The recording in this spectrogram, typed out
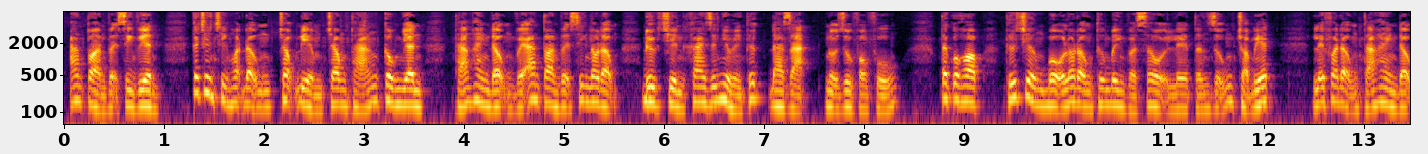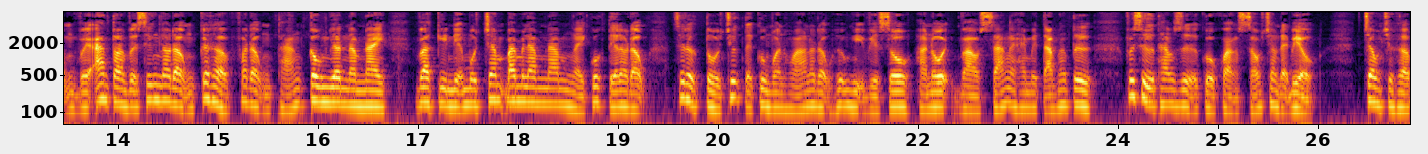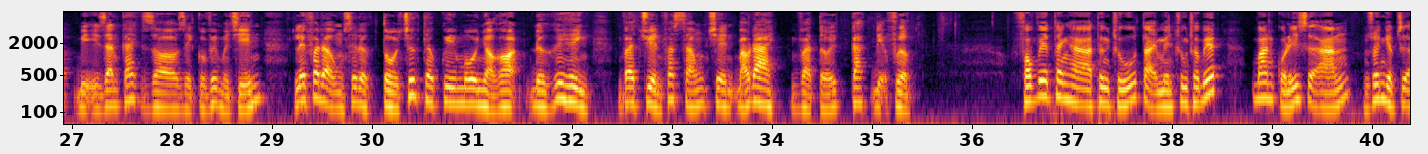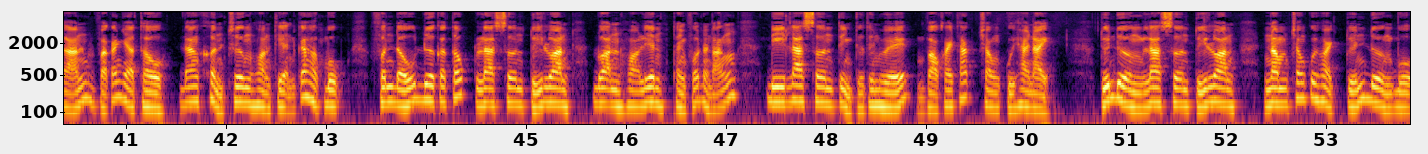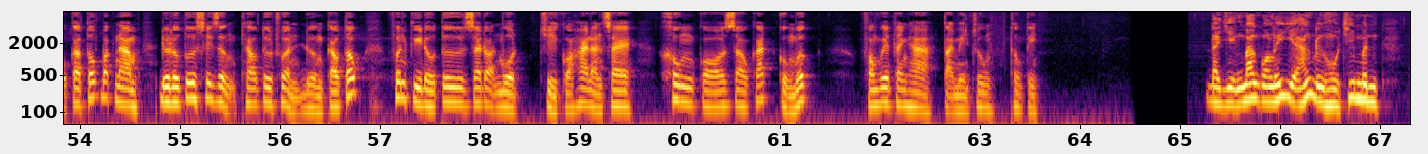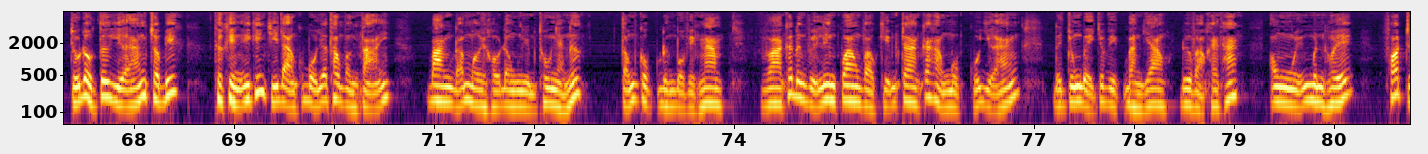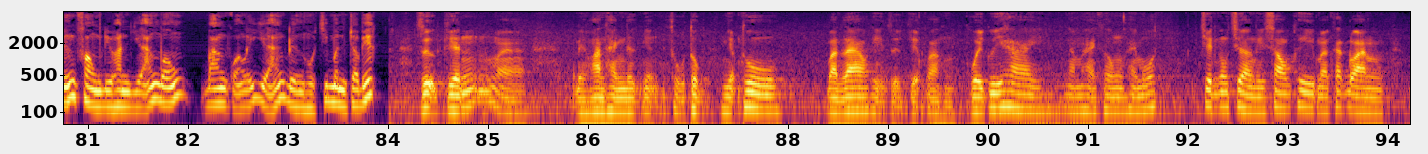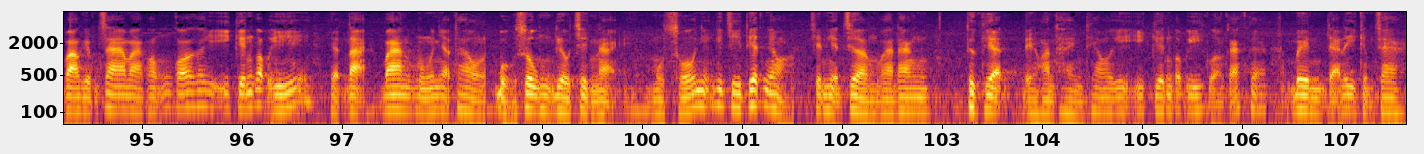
an toàn vệ sinh viên. Các chương trình hoạt động trọng điểm trong tháng công nhân, tháng hành động về an toàn vệ sinh lao động được triển khai dưới nhiều hình thức đa dạng, nội dung phong phú. Tại cuộc họp, Thứ trưởng Bộ Lao động Thương binh và Xã hội Lê Tấn Dũng cho biết, lễ phát động tháng hành động về an toàn vệ sinh lao động kết hợp phát động tháng công nhân năm nay và kỷ niệm 135 năm Ngày Quốc tế Lao động sẽ được tổ chức tại Cung văn hóa Lao động hữu nghị Việt Xô, Hà Nội vào sáng ngày 28 tháng 4 với sự tham dự của khoảng 600 đại biểu. Trong trường hợp bị giãn cách do dịch COVID-19, lễ phát động sẽ được tổ chức theo quy mô nhỏ gọn, được ghi hình và truyền phát sóng trên báo đài và tới các địa phương. Phóng viên Thanh Hà thường trú tại miền Trung cho biết, Ban quản lý dự án, doanh nghiệp dự án và các nhà thầu đang khẩn trương hoàn thiện các hạng mục, phấn đấu đưa cao tốc La Sơn Túy Loan, đoạn Hòa Liên, thành phố Đà Nẵng đi La Sơn, tỉnh Thừa Thiên Huế vào khai thác trong quý 2 này. Tuyến đường La Sơn Túy Loan nằm trong quy hoạch tuyến đường bộ cao tốc Bắc Nam được đầu tư xây dựng theo tiêu chuẩn đường cao tốc, phân kỳ đầu tư giai đoạn 1 chỉ có hai làn xe, không có giao cắt cùng mức. Phóng viên Thanh Hà tại miền Trung thông tin. Đại diện Ban Quản lý Dự án Đường Hồ Chí Minh, chủ đầu tư dự án cho biết, thực hiện ý kiến chỉ đạo của Bộ Giao thông Vận tải, Ban đã mời Hội đồng nghiệm thu nhà nước, Tổng cục Đường bộ Việt Nam và các đơn vị liên quan vào kiểm tra các hạng mục của dự án để chuẩn bị cho việc bàn giao đưa vào khai thác. Ông Nguyễn Minh Huế, Phó trưởng phòng điều hành dự án 4, Ban quản lý dự án đường Hồ Chí Minh cho biết. Dự kiến mà để hoàn thành được những thủ tục nghiệm thu bàn giao thì dự kiến khoảng cuối quý 2 năm 2021 trên công trường thì sau khi mà các đoàn vào kiểm tra và cũng có các ý kiến góp ý hiện tại ban cùng với nhà thầu bổ sung điều chỉnh lại một số những cái chi tiết nhỏ trên hiện trường và đang thực hiện để hoàn thành theo ý, ý kiến góp ý của các bên đã đi kiểm tra.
